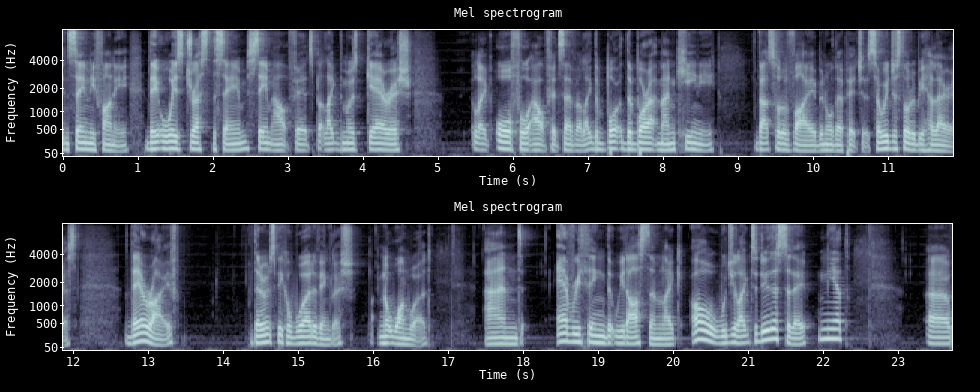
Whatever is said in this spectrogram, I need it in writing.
insanely funny. They always dress the same, same outfits, but like the most garish, like awful outfits ever, like the Bo- the Borat mankini, that sort of vibe in all their pictures. So we just thought it'd be hilarious. They arrive. They don't speak a word of English, like not one word, and everything that we'd ask them, like, "Oh, would you like to do this today?" Niet. Uh,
